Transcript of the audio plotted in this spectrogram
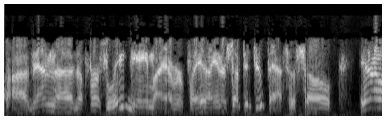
uh, then uh, the first league game I ever played, I intercepted two passes. So, you know,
